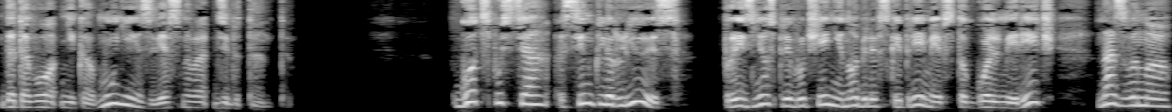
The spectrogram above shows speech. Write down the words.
до того никому неизвестного дебютанта. Год спустя Синклер Льюис произнес при вручении Нобелевской премии в Стокгольме речь, названную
